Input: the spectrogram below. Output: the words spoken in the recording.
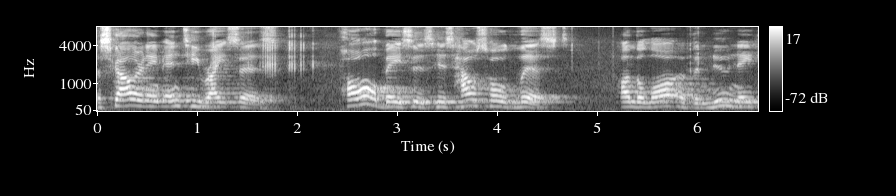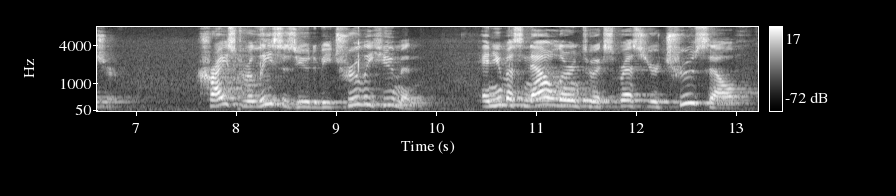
A scholar named N.T. Wright says Paul bases his household list on the law of the new nature. Christ releases you to be truly human, and you must now learn to express your true self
